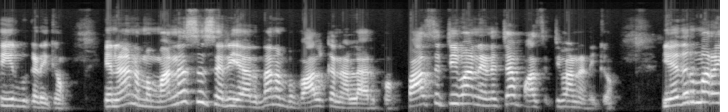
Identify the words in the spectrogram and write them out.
தீர்வு கிடைக்கும். ஏன்னா நம்ம மனசு சரியா இருந்தா நம்ம வாழ்க்கை நல்லா இருக்கும். பாசிட்டிவாக நினைச்சா பாசிட்டிவாக நினைக்கும். எதிர்மறை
